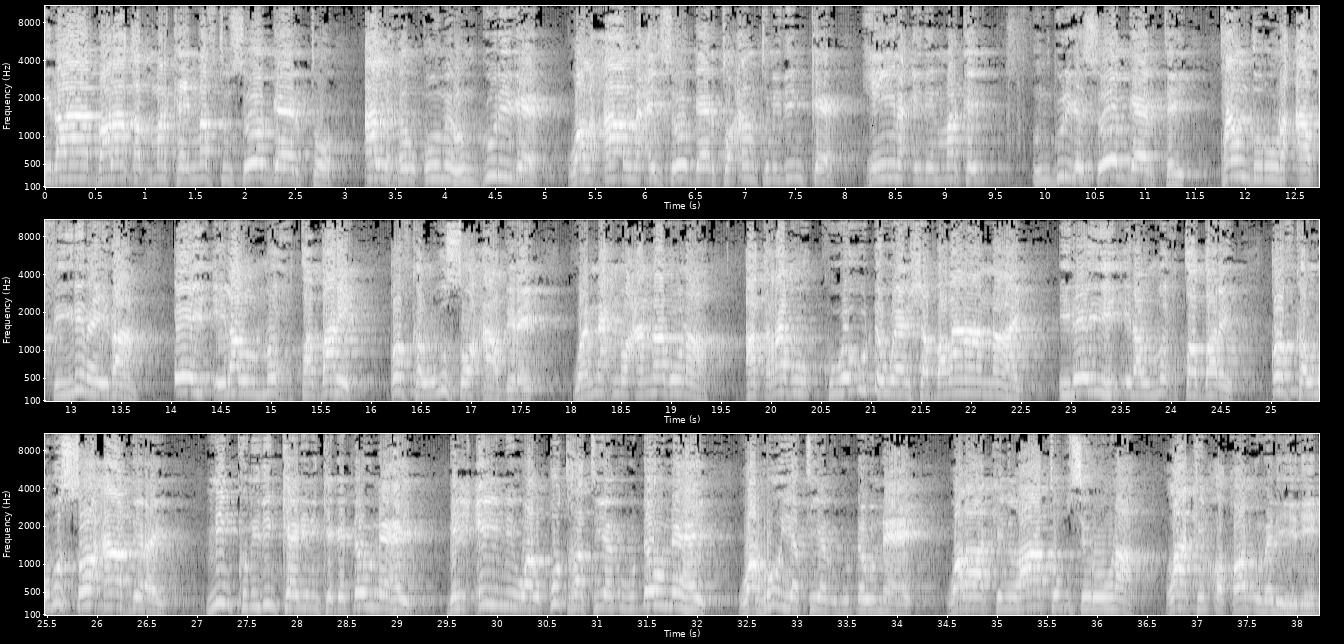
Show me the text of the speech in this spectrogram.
idaa balaqad markay naftu soo gaarto alxulquuma hunguriga walxaalna ay soo gaarto antum idinka. Xiina idin markay hunguriga soo gaartay tanduruuna aad fiirinaydaan ey ilalmuxtadari qofka lagu soo xaadiray wa naxnu annaguna aqrabu kuwo u dhowaansha badanaan nahay ilayhi ilalmuxtadari qofka lagu soo xaadiray minkum idinkaan idinkaga dhownahay bilcilmi waalqudratiyan ugu dhownahay waru'yatiyan ugu dhownahay walaakin laa tubsiruuna laakiin oqoon uma lihidin.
